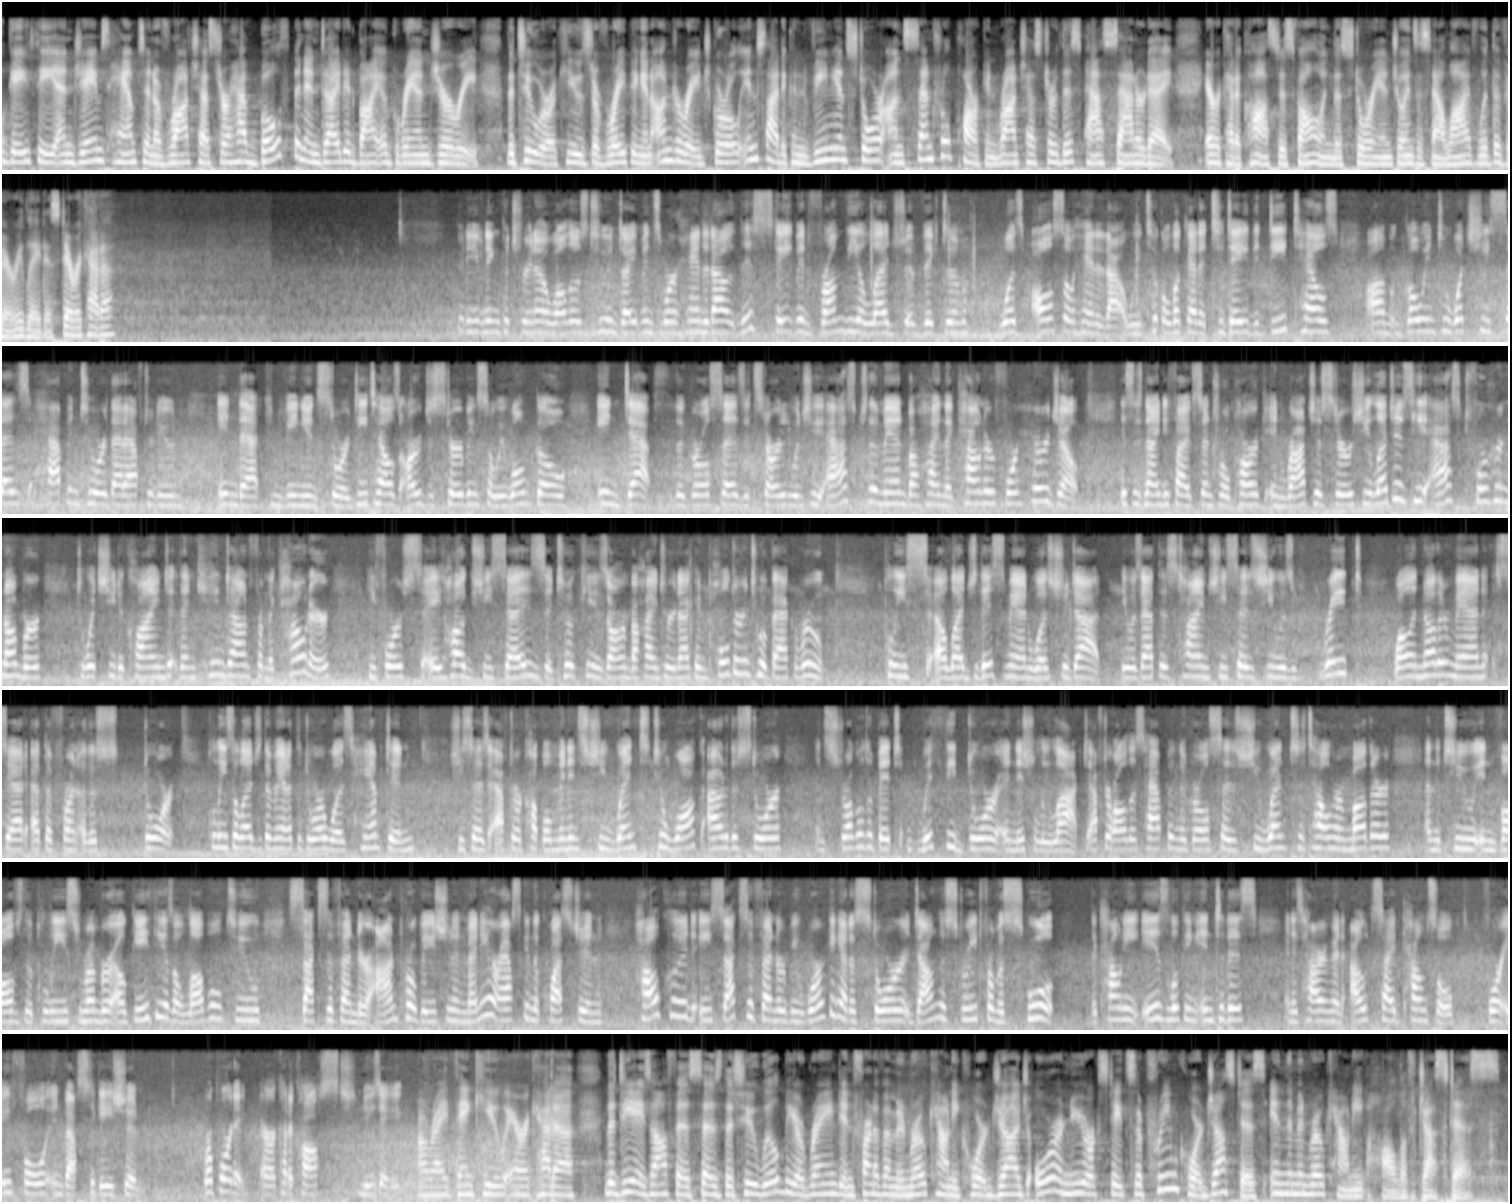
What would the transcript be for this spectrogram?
Gaithy and James Hampton of Rochester have both been indicted by a grand jury. The two are accused of raping an underage girl inside a convenience store on Central Park in Rochester this past Saturday. Ericetta Cost is following this story and joins us now live with the very latest. Ericketta? Good evening, Katrina. While those two indictments were handed out, this statement from the alleged victim was also handed out. We took a look at it today. The details um, go into what she says happened to her that afternoon in that convenience store. Details are disturbing, so we won't go in depth. The girl says it started when she asked the man behind the counter for hair gel. This is 95 Central Park in Rochester. She alleges he asked for her number, to which she declined, then came down from the counter. He forced a hug, she says, took his arm behind her neck and pulled her into a back room. Police allege this man was Shadad. It was at this time she says she was raped while another man sat at the front of the door. Police allege the man at the door was Hampton. She says after a couple minutes, she went to walk out of the store and struggled a bit with the door initially locked. After all this happened, the girl says she went to tell her mother and the two involves the police. Remember, El Alghaithy is a level two sex offender on probation, and many are asking the question, how could a sex offender be working at a store down the street from a school? The county is looking into this and is hiring an outside counsel for a full investigation. Reporting, Ericketta Cost, News 8. All right, thank you, Ericketta. The DA's office says the two will be arraigned in front of a Monroe County Court judge or a New York State Supreme Court justice in the Monroe County Hall of Justice.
